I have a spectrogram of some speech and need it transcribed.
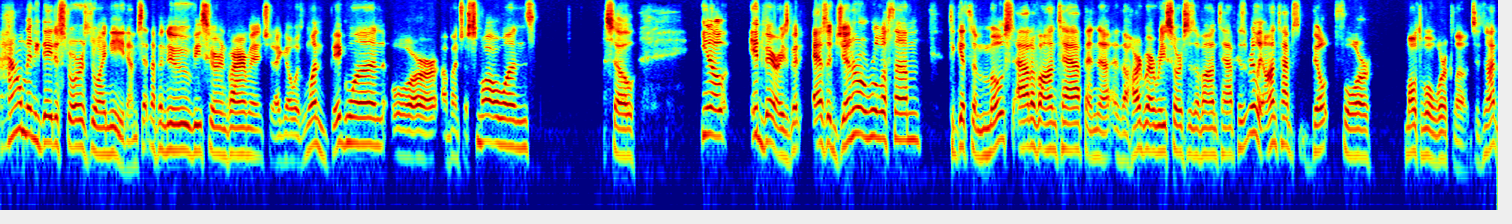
how many data stores do I need? I'm setting up a new vSphere environment. Should I go with one big one or a bunch of small ones? So, you know, it varies, but as a general rule of thumb, to get the most out of ONTAP and the, the hardware resources of ONTAP, because really ONTAP's built for multiple workloads. It's not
